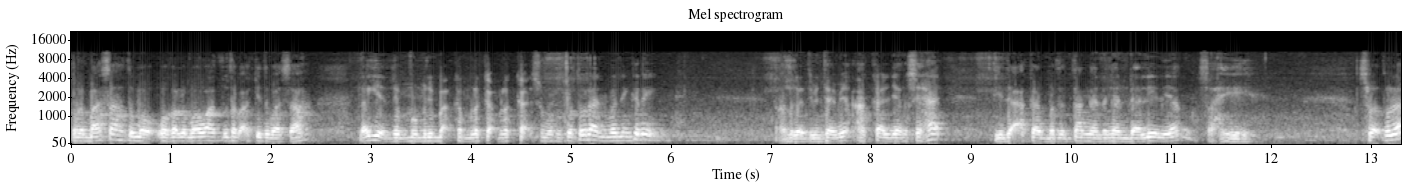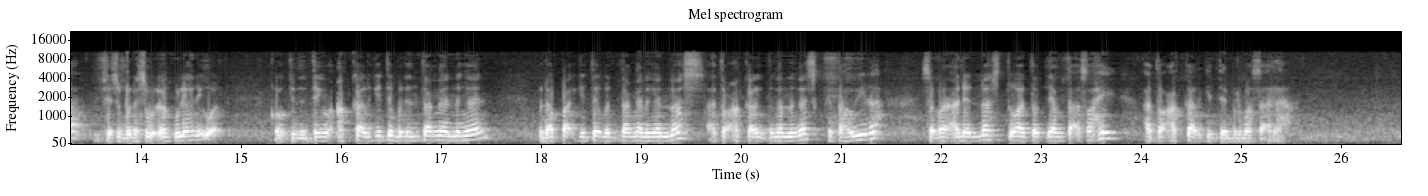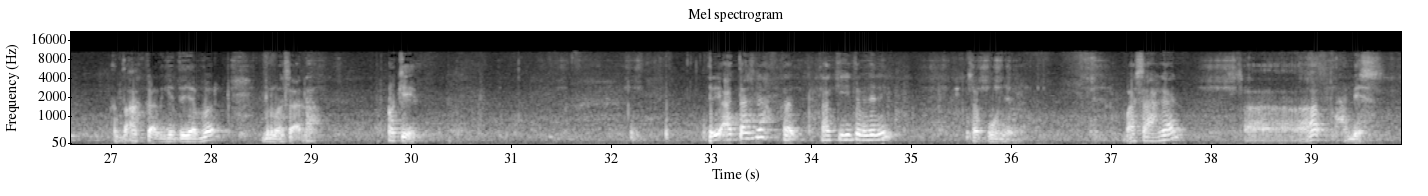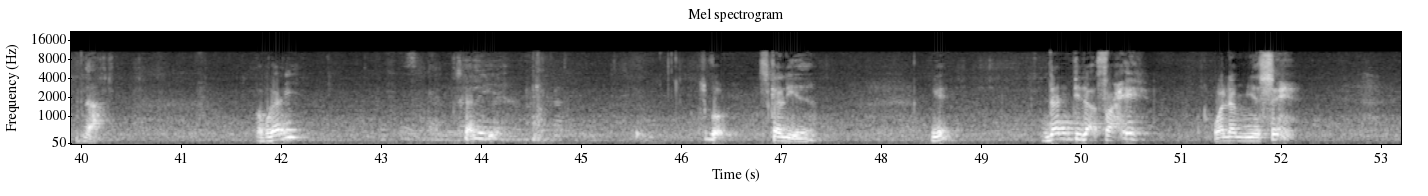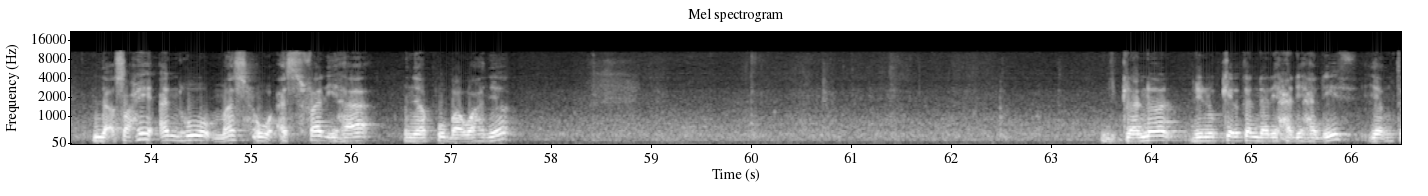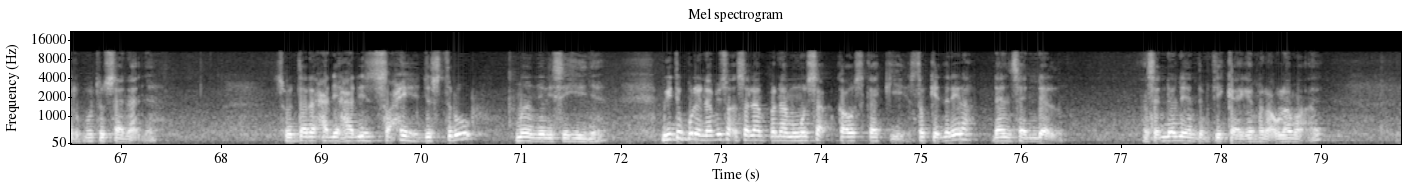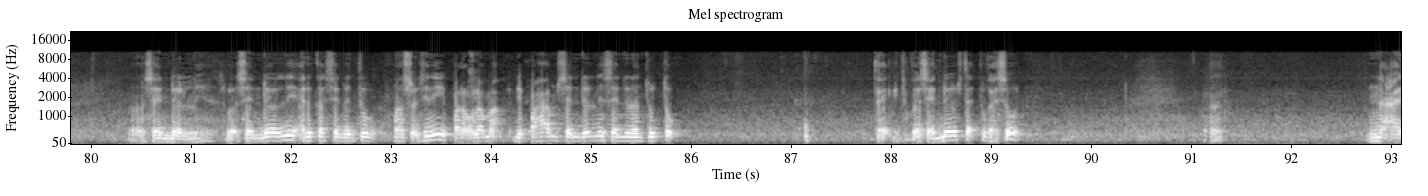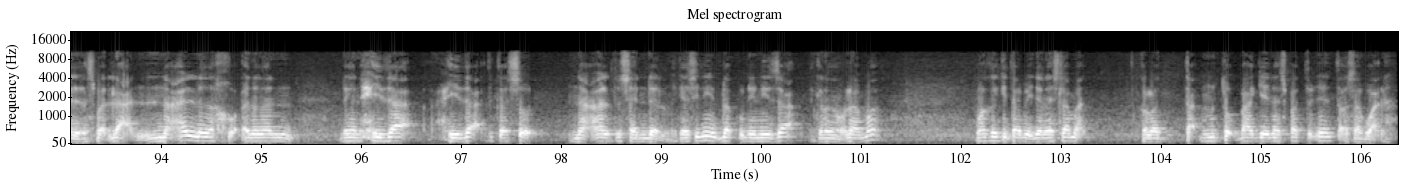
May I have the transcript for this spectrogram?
Kalau basah tu bawah, Kalau bawah tu tapak kita basah Lagi dia menyebabkan melekat-melekat Semua kekotoran berbanding kering. Abdul Ibn Taymiyah Akal yang sehat Tidak akan bertentangan dengan dalil yang sahih. Sebab itulah Saya pernah sebut dalam kuliah ni kot. Kalau kita tengok akal kita bertentangan dengan Pendapat kita bertentangan dengan nas Atau akal kita dengan nas Ketahuilah Sama ada nas tu atau yang tak sahih Atau akal kita bermasalah. Atau akal kita yang ber, bermasalah Okey. Jadi ataslah Kaki kita macam ni. Sapunya Basahkan Sap, Habis. Dah. Berapa kali? Sekali. Cukup. Sekali je. Okay? Dan tidak sahih. Walam yasih. Tidak sahih Anhu mashu asfaliha. Menyapu bawahnya Kerana dinukilkan dari hadis-hadis Yang terputus sanatnya Sementara hadis-hadis sahih justru Menyelisihinya. Begitu pula Nabi SAW pernah mengusap kaos kaki Sokit tadi lah Dan sandal. Sandal ni yang terpetikaikan para ulama' eh? Sandal ni. Sebab sandal ni Adakah sandal tu Masuk sini? Para ulama' Dia faham sandal ni Sandal yang tutup. Tak, Itu kan sandal Ustaz tu kasut. Ha? Na'al Sebab la, Na'al dengan Dengan Dengan hizak Hizak tu kasut Na'al tu sandal. Kat sini berlaku ni nizak kalangan ulama' Maka kita ambil jalan selamat. Kalau tak menutup bahagian yang sepatutnya Tak usah buat lah.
